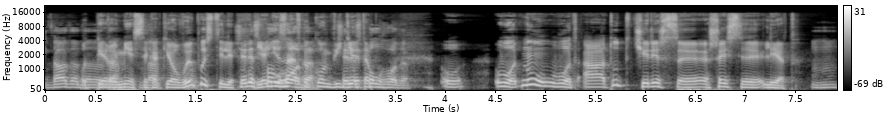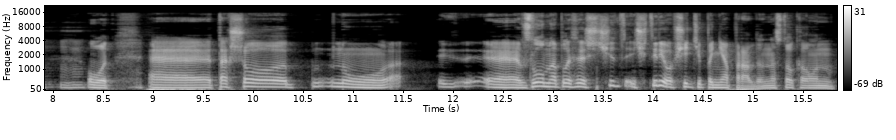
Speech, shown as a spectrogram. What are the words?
Да, да, вот да. первый да, месяц, да, как его да. выпустили. Через я полгода. не знаю, в каком виде через это. полгода. Вот, ну вот, а тут через 6 лет. Uh-huh, uh-huh. Вот. Э, так что, ну, э, взлом на PlayStation 4 вообще типа не оправдан. Настолько он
